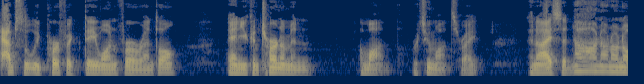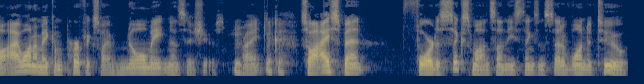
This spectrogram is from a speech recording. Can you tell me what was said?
absolutely perfect day one for a rental, and you can turn them in a month or two months, right?" And I said, "No, no, no, no. I want to make them perfect, so I have no maintenance issues, hmm. right?" Okay. So I spent four to six months on these things instead of one to two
